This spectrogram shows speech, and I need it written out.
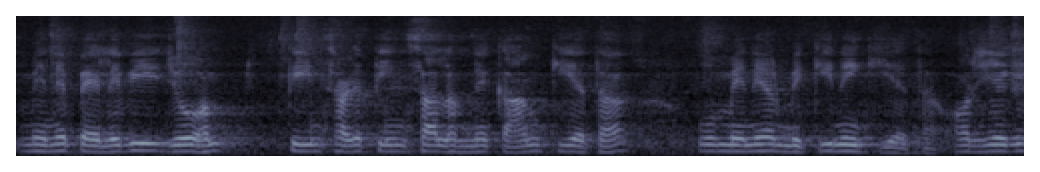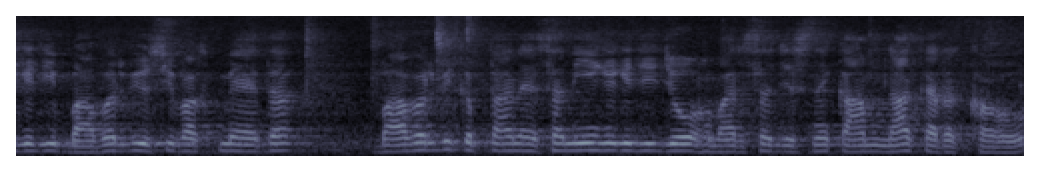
میں نے پہلے بھی جو ہم تین، ساڑھے تین سال ہم نے کام کیا تھا، وہ میں نے اور مکی نہیں کیا تھا۔ اور یہ کہ جی بابر بھی اسی وقت میں آیا تھا بابر بھی کپتان ایسا نہیں ہے کہ جی جو ہمارے ساتھ جس نے کام نہ کر رکھا ہو،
